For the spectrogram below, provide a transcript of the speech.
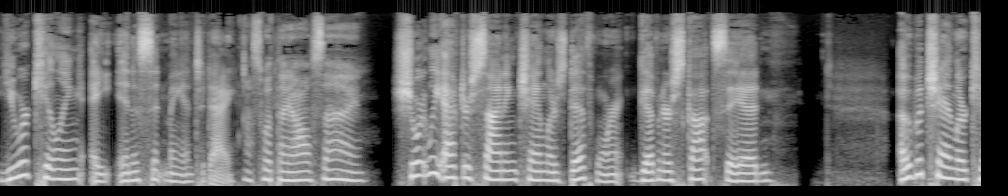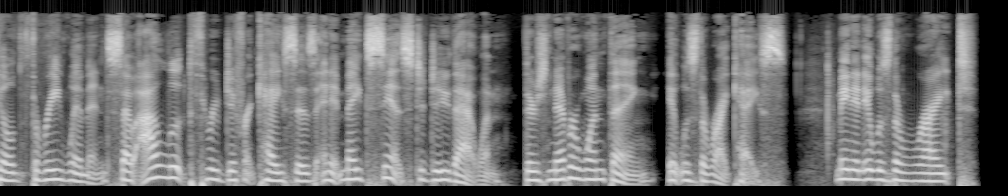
"You are killing a innocent man today." That's what they all say. Shortly after signing Chandler's death warrant, Governor Scott said, Oba Chandler killed three women, so I looked through different cases and it made sense to do that one. There's never one thing. It was the right case, meaning it was the right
